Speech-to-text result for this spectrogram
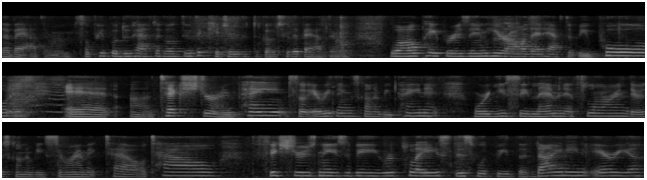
the bathroom. So people do have to go through the kitchen to go to the bathroom. Wallpaper is in here. All that have to be pulled and add uh, texture and paint. So everything's going to be painted. Where you see laminate flooring, there's going to be ceramic tile towel. The fixtures needs to be replaced. This would be the dining area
